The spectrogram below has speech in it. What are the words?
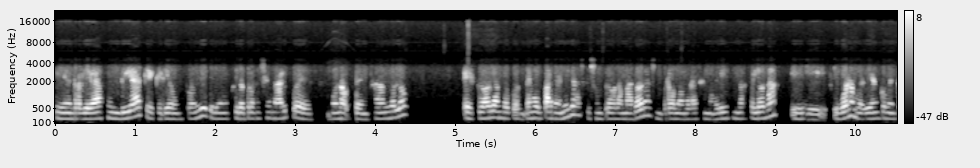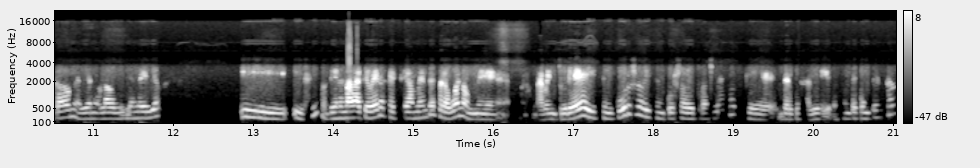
y en realidad un día que quería un y quería un giro profesional, pues bueno, pensándolo, estoy hablando con, tengo un par de amigas que son programadoras, son programadoras en Madrid, en Barcelona, y, bueno, me habían comentado, me habían hablado muy bien de ello. Y, y sí, no tiene nada que ver, efectivamente, pero bueno, me, aventuré, hice un curso, hice un curso de tres meses que, del que salí bastante contenta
